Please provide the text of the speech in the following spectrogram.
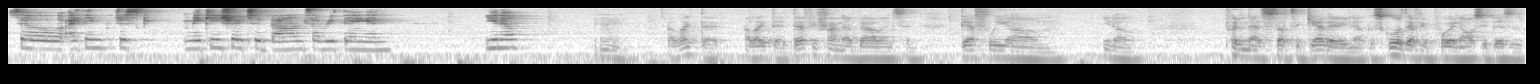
So i think just making sure to balance everything and you know Mm, I like that. I like that. Definitely find that balance and definitely, um, you know, putting that stuff together. You know, because school is definitely important. Also, business is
